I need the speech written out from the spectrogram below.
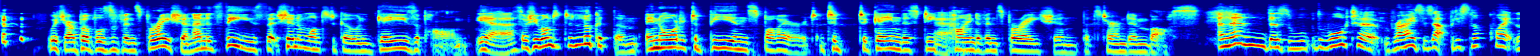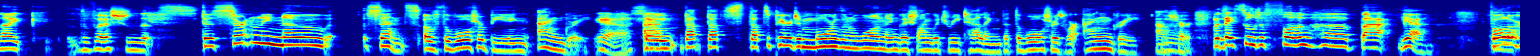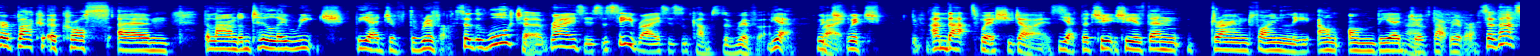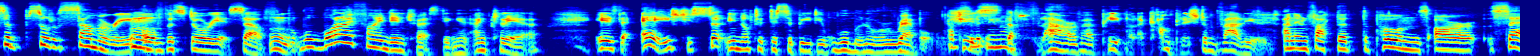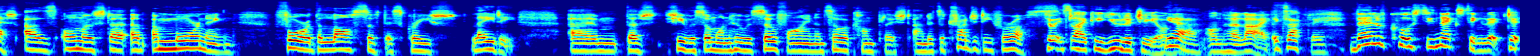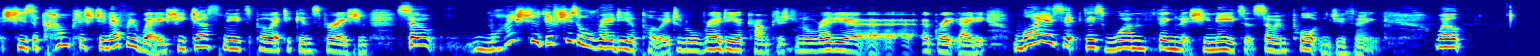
which are bubbles of inspiration. And it's these that Shannon wanted to go and gaze upon. yeah. So she wanted to look at them in order to be inspired, to, to gain this deep Yeah. kind of inspiration that's termed imbas. And then there's the the water rises up, but it's not quite like the version that's There's certainly no sense of the water being angry. yeah. So and that that's that's appeared in more than one English language retelling that the waters were angry at Yeah. her. but they sort of follow her back. Yeah. Follow her back across um, the land until they reach the edge of the river. So the water rises, the sea rises and comes to the river. Yeah, which Right. which And that's where she dies. yeah, that she she is then drowned finally on on the edge Right. of that river. So that's a sort of summary Mm. of the story itself. Mm. But well, what I find interesting and- clear is that A, she's certainly not a disobedient woman or a rebel. Absolutely she's the flower of her people, accomplished and valued. And in fact, the the poems are set as almost a, a, a mourning for the loss of this great lady. Um, that she was someone who was so fine and so accomplished, and it's a tragedy for us. So it's like a eulogy on, Yeah. on her life. exactly. Then, of course, the next thing that, that she's accomplished in every way, she just needs poetic inspiration. So, why should, if she's already a poet and already accomplished and already a, a, a great lady, why is it this one thing that she needs that's so important, do you think? Well,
